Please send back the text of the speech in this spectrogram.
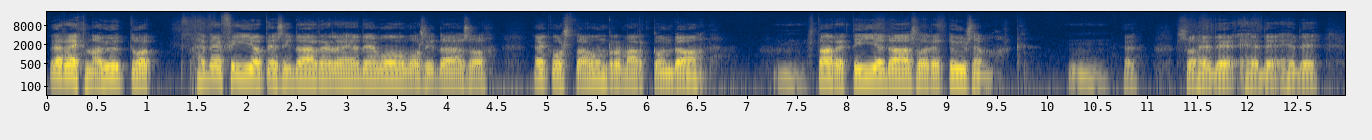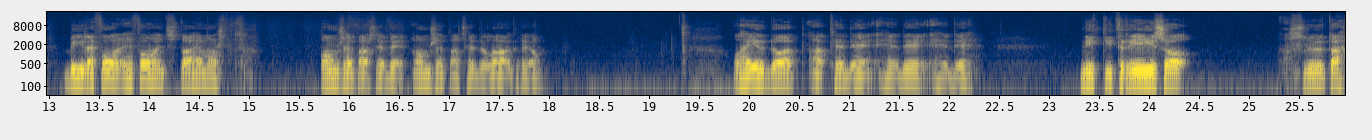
Och jag räknade ut då att är det Fiat där eller är det Volvo där så det kostar 100 mark om dagen. Mm. Står det 10 dagar så är det 1000 mark. Mm. Så är det, är det, är det, bilen får, det får inte stå, det måste omsättas i det, omsättas i det lagret. Och, och det är ju då att, att det, det, det, det 93 så sluta,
